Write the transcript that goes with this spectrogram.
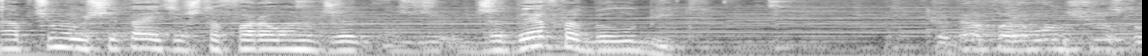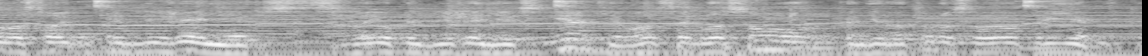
А почему вы считаете, что фараон Джедефра был убит? Когда фараон чувствовал свое приближение, свое приближение к смерти, он согласовывал кандидатуру своего преемника,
